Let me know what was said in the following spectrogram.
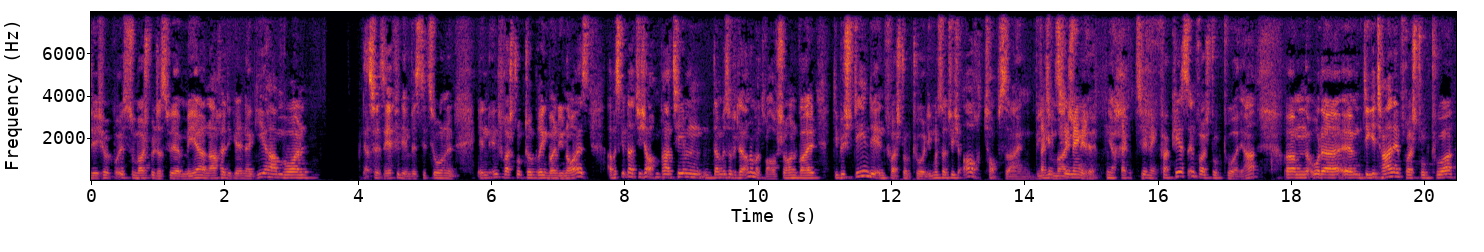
Ist zum Beispiel, dass wir mehr nachhaltige Energie haben wollen, dass wir sehr viele Investitionen in Infrastruktur bringen wollen, die neu ist. Aber es gibt natürlich auch ein paar Themen, da müssen wir vielleicht auch nochmal drauf schauen, weil die bestehende Infrastruktur, die muss natürlich auch top sein. Wie da zum Beispiel ja, Verkehrsinfrastruktur, ja, ähm, oder ähm, Digitalinfrastruktur.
